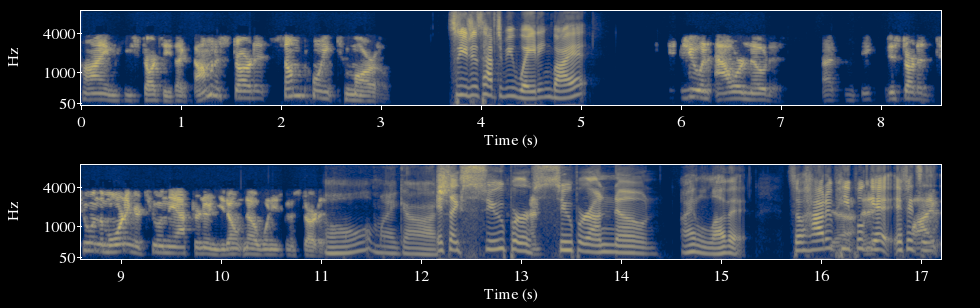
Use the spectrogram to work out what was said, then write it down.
time he starts. He's like, I'm going to start at some point tomorrow. So you just have to be waiting by it? Gives you an hour notice. At, you just start at two in the morning or two in the afternoon. You don't know when he's going to start it. Oh my gosh. It's like super, And- super unknown. I love it. So how do Yeah, people and get if it's a, laps,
